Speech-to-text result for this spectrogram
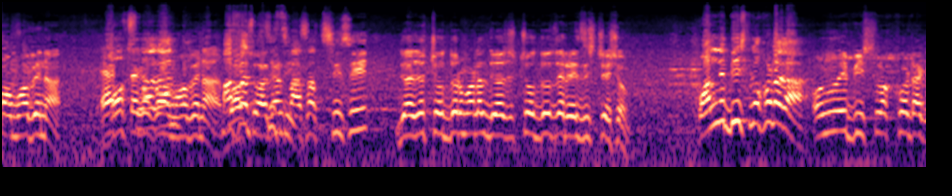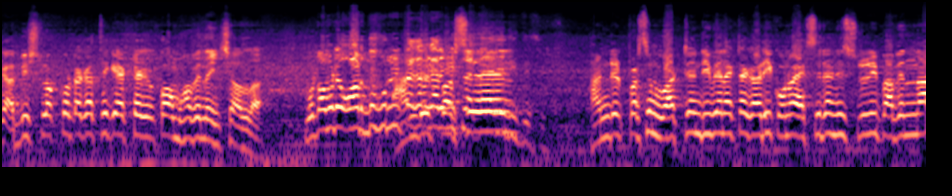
কম হবে না। এক টাকা কম হবে না। বক্স ওয়াগান পাঁচ সিসি দুই হাজার চোদ্দোর মডেল দুই হাজার চোদ্দোতে রেজিস্ট্রেশন অনলি বিশ লক্ষ টাকা? অনুযায়ী বিশ লক্ষ টাকা। বিশ লক্ষ টাকা থেকে এক টাকা কম হবে না ইনশাল্লাহ মোটামুটি অর্ধ কোটি দিতেছে। হান্ড্রেড পার্সেন্ট ওয়ার্ক টেন দিবেন একটা গাড়ি কোনো অ্যাক্সিডেন্ট হিস্টোরি পাবেন না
